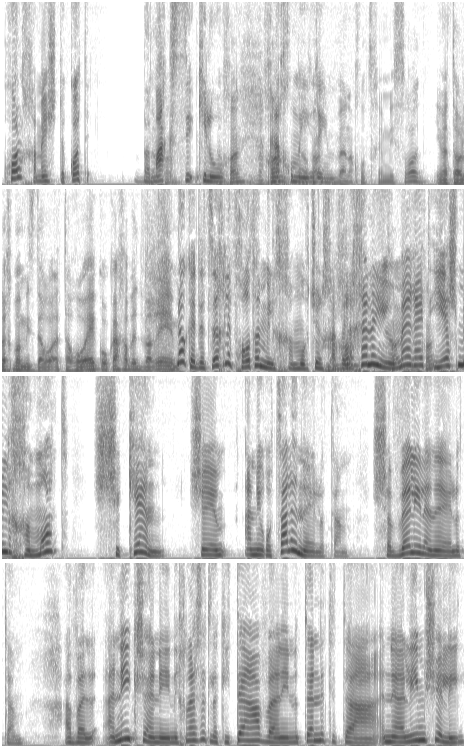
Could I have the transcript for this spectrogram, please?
כל חמש דקות במקסי, נכון, כאילו, נכון, נכון, אנחנו נכון, מהירים. ואנחנו צריכים לשרוד. אם אתה הולך במסדרות, אתה רואה כל כך הרבה דברים. לא, כי אתה צריך לבחור את המלחמות שלך, נכון, ולכן אני נכון, אומרת, נכון. יש מלחמות שכן, שאני רוצה לנהל אותן, שווה לי לנהל אותן. אבל אני, כשאני נכנסת לכיתה ואני נותנת את הנהלים שלי,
